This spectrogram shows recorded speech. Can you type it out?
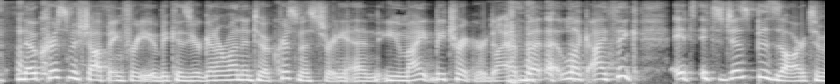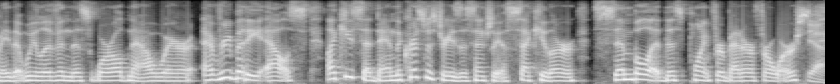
no Christmas shopping for you because you're going to run into a Christmas tree and you might be triggered. Uh, but uh, look, I think it's it's just bizarre to me that we live in this world now where everybody else, like you said, Dan, the Christmas tree is essentially a secular symbol at this point, for better or for worse. Yeah.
